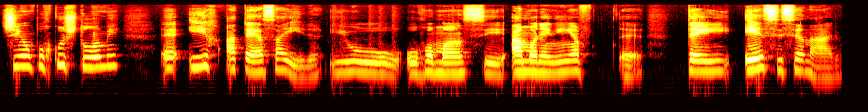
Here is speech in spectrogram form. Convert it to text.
tinham por costume é, ir até essa ilha. E o, o romance A Moreninha é, tem esse cenário.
